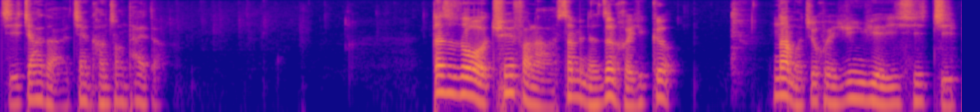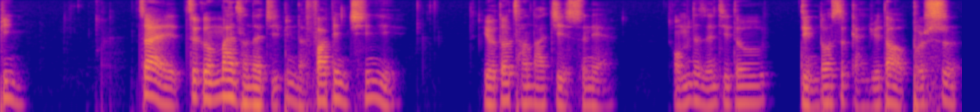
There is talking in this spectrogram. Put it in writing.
极佳的健康状态的，但是若缺乏了上面的任何一个，那么就会孕育一些疾病。在这个漫长的疾病的发病期里，有的长达几十年，我们的人体都顶多是感觉到不适，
